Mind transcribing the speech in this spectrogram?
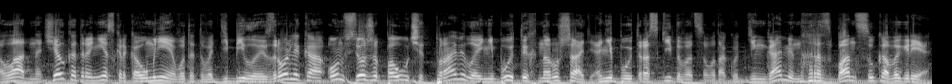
Ладно, чел, который несколько умнее вот этого дебила из ролика, он все же поучит правила и не будет их нарушать, а не будет раскидываться вот так вот деньгами на разбан, сука, в игре.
